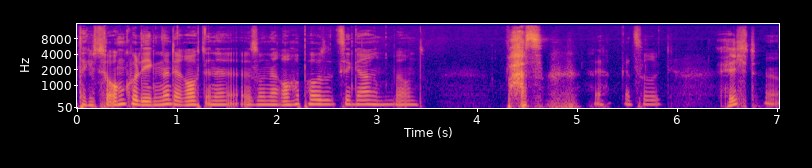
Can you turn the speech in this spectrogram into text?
Da gibt es auch einen Kollegen, ne? der raucht in der, so einer Raucherpause Zigarren bei uns. Was? Ja, ganz verrückt. Echt? Ja.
